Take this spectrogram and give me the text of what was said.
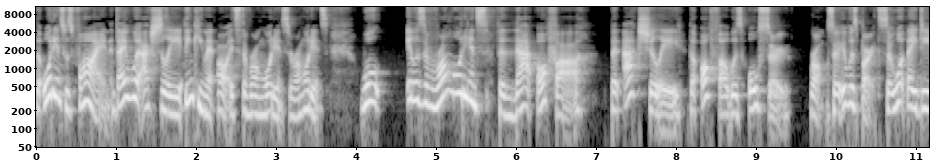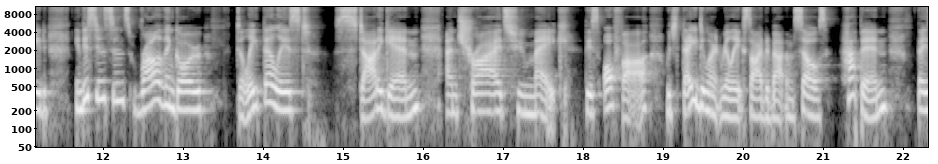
The audience was fine. They were actually thinking that, oh, it's the wrong audience, the wrong audience. Well, it was the wrong audience for that offer, but actually the offer was also wrong. So it was both. So what they did in this instance, rather than go delete their list, start again, and try to make this offer, which they weren't really excited about themselves, happen, they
